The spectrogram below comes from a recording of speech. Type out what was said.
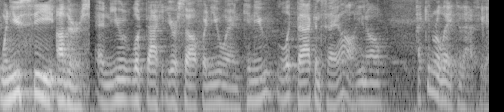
when you see others and you look back at yourself when you win, can you look back and say, oh, you know, I can relate to that feeling?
